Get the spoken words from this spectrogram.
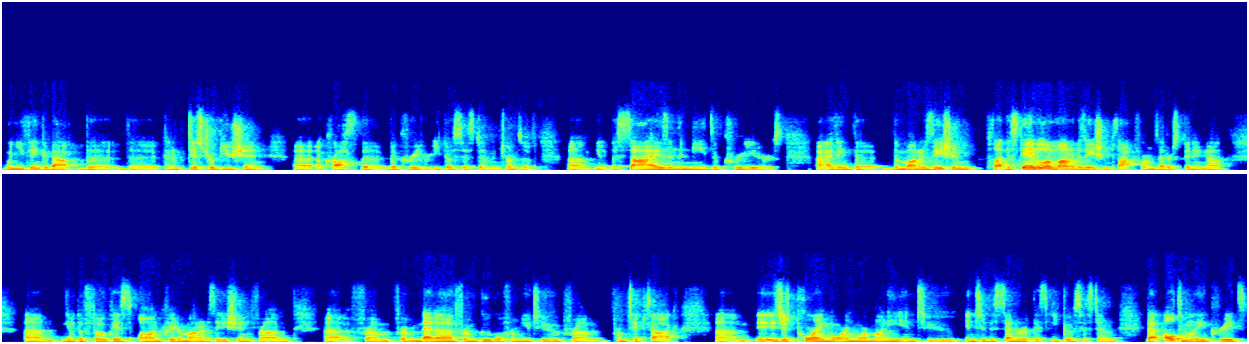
when you think about the the kind of distribution uh, across the the creator ecosystem in terms of um, you know the size and the needs of creators. I think the the monetization the standalone monetization platforms that are spinning up, um, you know, the focus on creator monetization from uh, from from Meta, from Google, from YouTube, from from TikTok um, is just pouring more and more money into into the center of this ecosystem that ultimately creates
